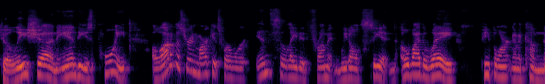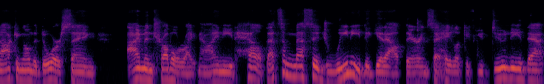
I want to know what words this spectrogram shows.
to Alicia and Andy's point, a lot of us are in markets where we're insulated from it and we don't see it. And oh, by the way, people aren't going to come knocking on the door saying, I'm in trouble right now. I need help. That's a message we need to get out there and say, hey, look, if you do need that,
